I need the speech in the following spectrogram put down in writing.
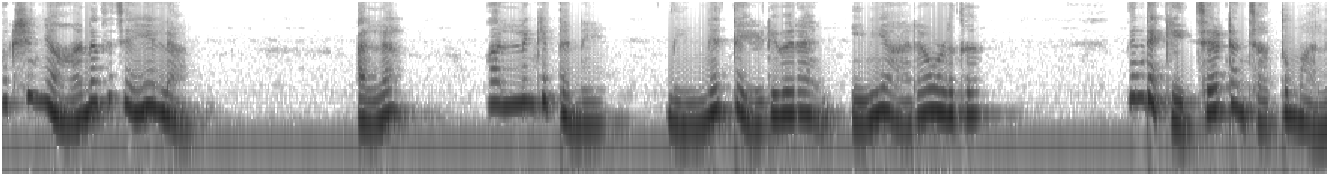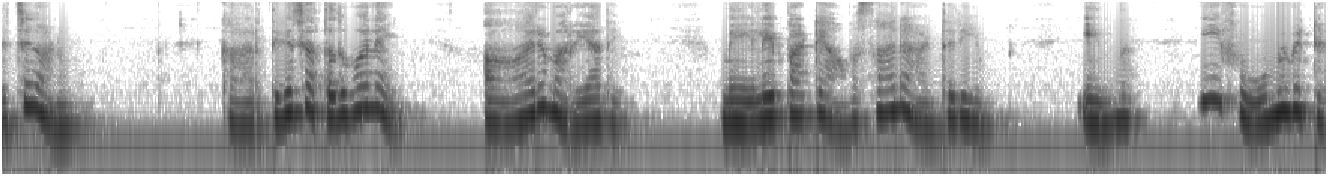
പക്ഷെ ഞാനത് ചെയ്യില്ല. അല്ല അല്ലെങ്കിൽ തന്നെ നിന്നെ തേടി വരാൻ ഇനി ആരാ ഉള്ളത്? നിന്റെ കിച്ചേട്ടൻ ചത്തു മലച്ചു കാണും. കാർത്തിക ചത്തതുപോലെ ആരും അറിയാതെ മേലേപ്പാട്ടെ അവസാന ആഴ്ത്തരിയും ഇന്ന് ഈ ഭൂമി വിട്ട്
